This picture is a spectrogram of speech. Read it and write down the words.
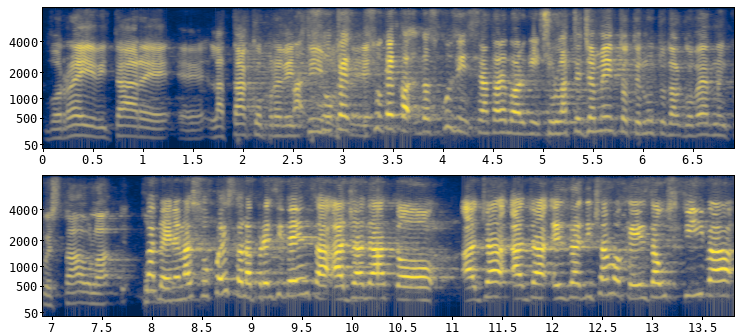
vorrei evitare eh, l'attacco preventivo. Su che, se... su che co- scusi, senatore Borghi. Sull'atteggiamento tenuto dal governo in quest'Aula. Va bene, ma su questo la Presidenza ha già dato, ha già, ha già esa- diciamo che esaustiva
